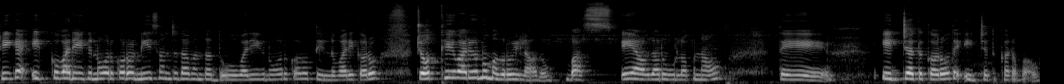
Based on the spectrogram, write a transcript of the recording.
ਠੀਕ ਹੈ? ਇੱਕ ਵਾਰੀ ਇਗਨੋਰ ਕਰੋ, ਨਹੀਂ ਸਮਝਦਾ ਬੰਦਾ, ਦੋ ਵਾਰੀ ਇਗਨੋਰ ਕਰੋ, ਤਿੰਨ ਵਾਰੀ ਕਰੋ, ਚੌਥੀ ਵਾਰੀ ਉਹਨੂੰ ਮਗਰੋਂ ਹੀ ਲਾ ਦਿਓ। ਬਸ, ਇਹ ਆਪਦਾ ਰੂਲ ਅਪਣਾਓ ਤੇ ਇੱਜ਼ਤ ਕਰੋ ਤੇ ਇੱਜ਼ਤ ਕਰਵਾਓ।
